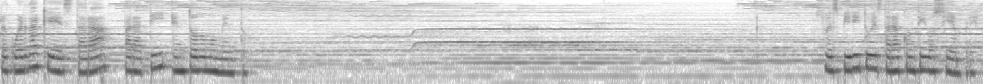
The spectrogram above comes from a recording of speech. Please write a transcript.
Recuerda que estará para ti en todo momento. Su espíritu estará contigo siempre.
